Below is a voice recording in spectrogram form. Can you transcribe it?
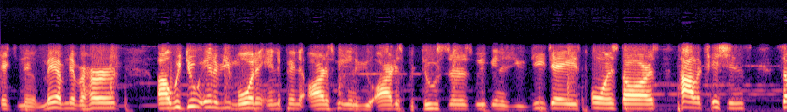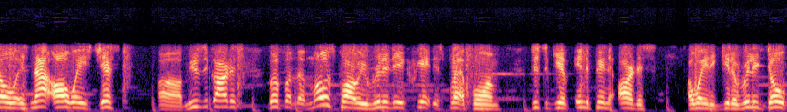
that you may have never heard. Uh, we do interview more than independent artists. We interview artists, producers, we've interviewed DJs, porn stars, politicians. So it's not always just uh, music artists, but for the most part, we really did create this platform just to give independent artists a way to get a really dope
